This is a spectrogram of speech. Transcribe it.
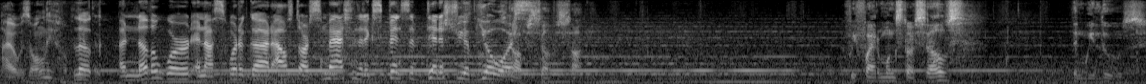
I was only hoping Look, that- another word, and I swear to God, I'll start smashing that expensive dentistry of yours. Stop, stop, stop. If we fight amongst ourselves, then we lose.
